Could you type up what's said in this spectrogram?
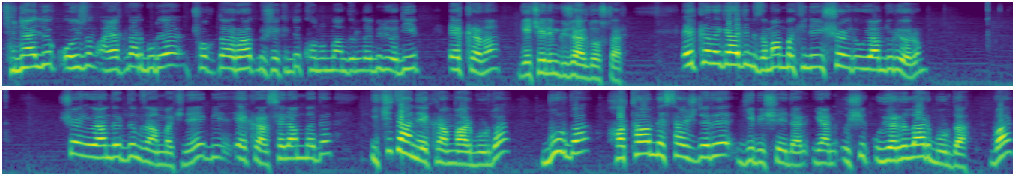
tünel yok. O yüzden ayaklar buraya çok daha rahat bir şekilde konumlandırılabiliyor deyip ekrana geçelim güzel dostlar. Ekrana geldiğimiz zaman makineyi şöyle uyandırıyorum. Şöyle uyandırdığım zaman makineye bir ekran selamladı. İki tane ekran var burada. Burada hata mesajları gibi şeyler yani ışık uyarılar burada var.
